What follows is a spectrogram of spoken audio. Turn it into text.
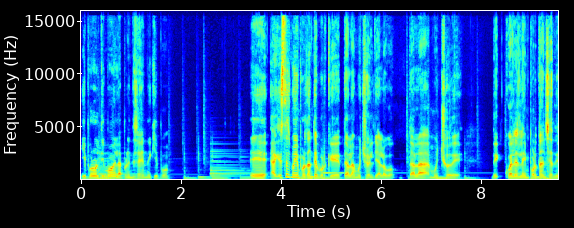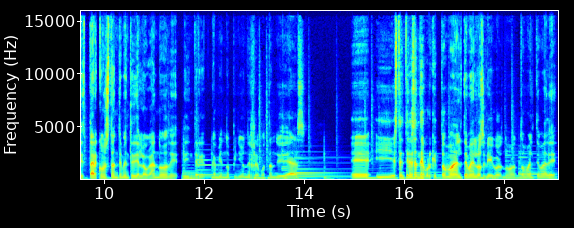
Y por último, el aprendizaje en equipo. Eh, este es muy importante porque te habla mucho del diálogo, te habla mucho de, de cuál es la importancia de estar constantemente dialogando, de, intercambiando opiniones, rebotando ideas. Eh, y está interesante porque toma el tema de los griegos, ¿no? Toma el tema de,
